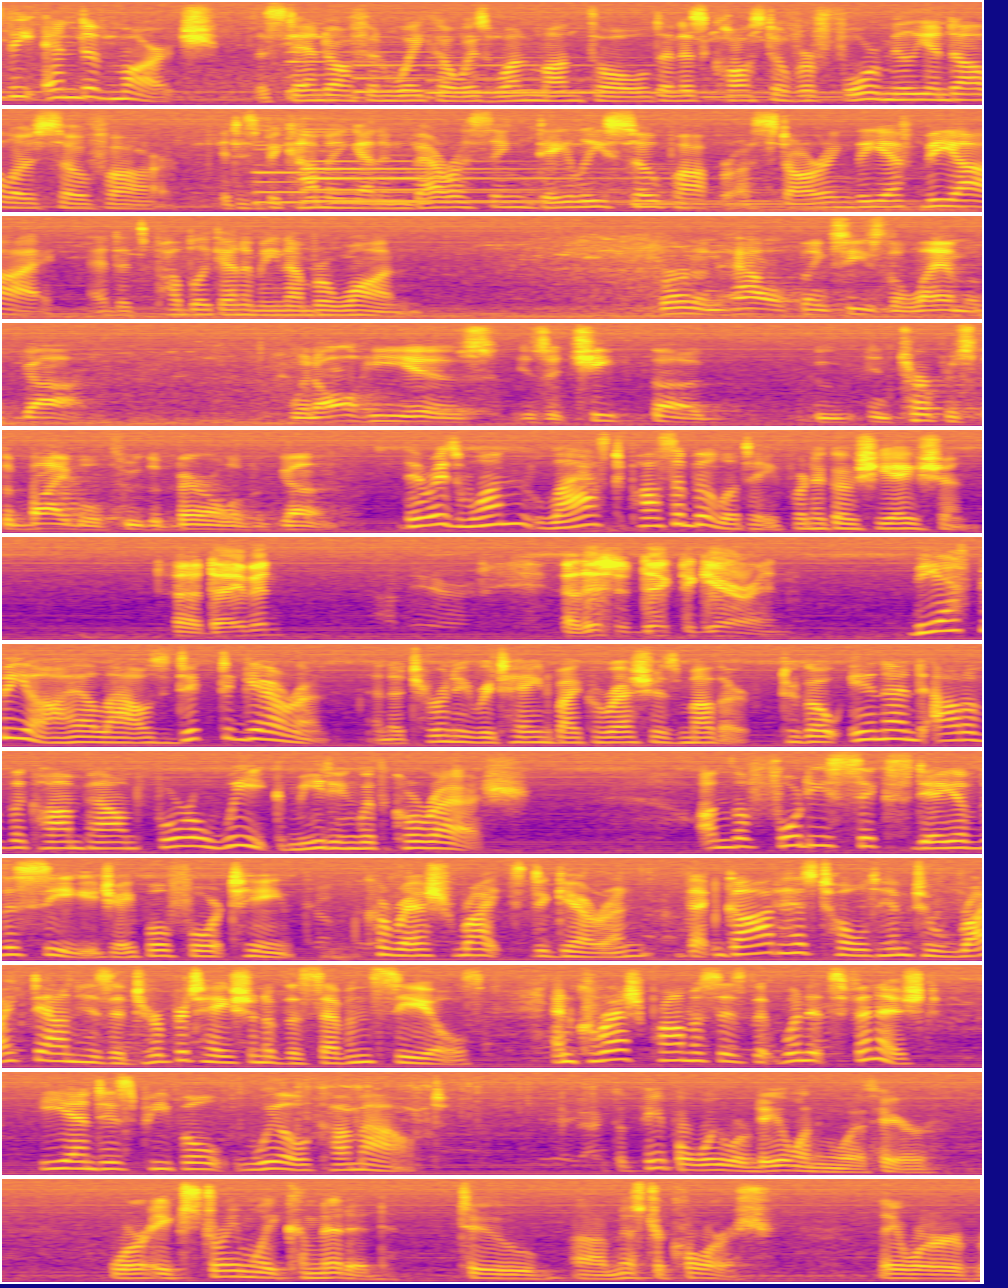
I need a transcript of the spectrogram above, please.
Is the end of March. The standoff in Waco is one month old and has cost over $4 million so far. It is becoming an embarrassing daily soap opera starring the FBI and its public enemy number one. Vernon Howell thinks he's the Lamb of God, when all he is is a cheap thug who interprets the Bible through the barrel of a gun. There is one last possibility for negotiation. Uh, David? I'm here. Uh, this is Dick DeGuerin. The FBI allows Dick DeGuerin, an attorney retained by Koresh's mother, to go in and out of the compound for a week meeting with Koresh. On the 46th day of the siege, April 14th, Koresh writes DeGuerin that God has told him to write down his interpretation of the seven seals, and Koresh promises that when it's finished, he and his people will come out. The people we were dealing with here were extremely committed to uh, Mr. Koresh. They were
